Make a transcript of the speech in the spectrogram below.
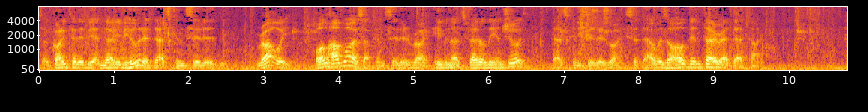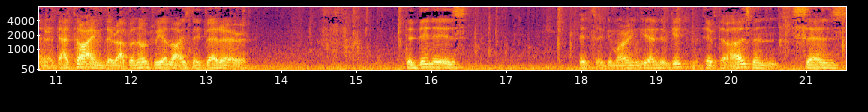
So according to the Noda B'Yehuda, that's considered Roi. All Havas are considered Roi, even though it's federally insured. That's considered Roi. So that was all din Torah at that time. And at that time, the Rabbanot realized they better. The din is it's a Gemara in the end of Gittin. If the husband says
